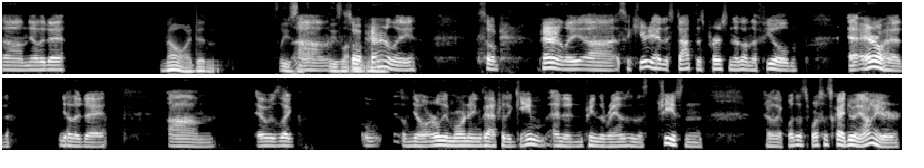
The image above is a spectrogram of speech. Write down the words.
um the other day? No, I didn't. Please, Um, please let so me. know. apparently, so apparently, uh, security had to stop this person that's on the field at Arrowhead the other day. Um, it was like you know early mornings after the game ended between the Rams and the Chiefs, and they're like, "What's this? What's this guy doing out here?"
